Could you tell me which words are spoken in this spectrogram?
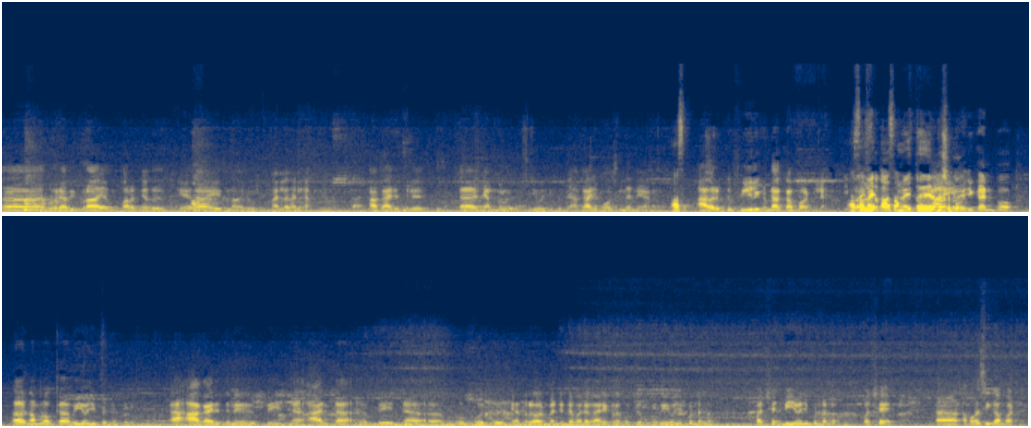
ഒരഭിപ്രായം ഒരു അഭിപ്രായം പറഞ്ഞത് ഏതായിരുന്നാലും നല്ലതല്ല. ആ കാര്യത്തിൽ ഞങ്ങൾ യോജിക്കുന്നത് ആ കാര്യം മോശം തന്നെയാണ്. അവർക്ക് ഫീലിംഗ് ഉണ്ടാക്കാൻ പാടില്ല. ആ സമയ ആ സമയത്ത് യോജിക്കാൻ ഇപ്പോൾ നമ്മളൊക്കെ വിയോജിക്കുന്നുണ്ട്. ആ- ആ കാര്യത്തിൽ പിന്നെ ആർക്കാ പിന്നെ കേന്ദ്ര ഗവൺമെന്റിന്റെ പല കാര്യങ്ങളെക്കുറിച്ച് നമുക്ക് വിയോജിപ്പുണ്ടല്ലോ. പക്ഷേ വിയോജിപ്പുണ്ടല്ലോ. പക്ഷേ അപകസിക്കാൻ അപഹസിക്കാൻ പാടില്ല.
